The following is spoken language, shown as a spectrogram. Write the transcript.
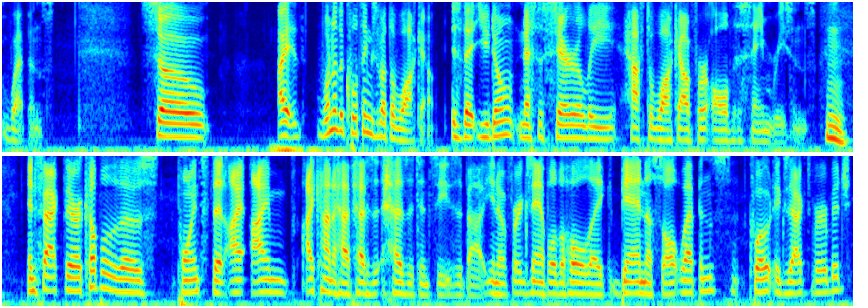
weapons. So, I one of the cool things about the walkout is that you don't necessarily have to walk out for all the same reasons. In fact, there are a couple of those points that I, I'm I kind of have hes- hesitancies about. You know, for example, the whole like ban assault weapons quote exact verbiage.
